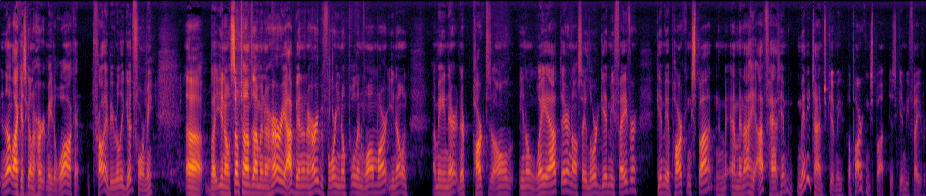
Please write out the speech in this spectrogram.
not like it's going to hurt me to walk. It'd probably be really good for me. Uh, but you know, sometimes I'm in a hurry. I've been in a hurry before. You know, pull in Walmart. You know, and I mean they're they're parked all you know way out there, and I'll say, Lord, give me favor, give me a parking spot. And I mean, I I've had Him many times give me a parking spot. Just give me favor.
